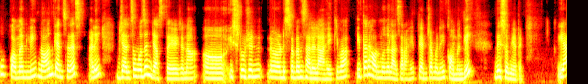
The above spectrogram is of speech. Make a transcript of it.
खूप कॉमनली नॉन कॅन्सरस आणि ज्यांचं वजन जास्त आहे ज्यांना इस्ट्रोजन डिस्टर्बन्स झालेला आहे किंवा इतर हॉर्मोनल आजार आहेत त्यांच्यामध्येही कॉमनली दिसून येते. या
